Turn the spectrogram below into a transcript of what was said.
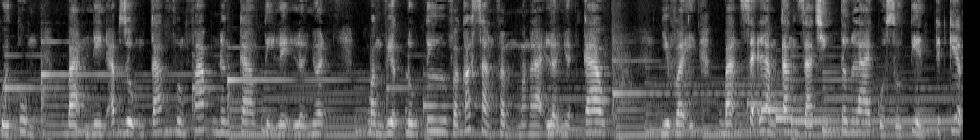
Cuối cùng, bạn nên áp dụng các phương pháp nâng cao tỷ lệ lợi nhuận bằng việc đầu tư vào các sản phẩm mang lại lợi nhuận cao như vậy, bạn sẽ làm tăng giá trị tương lai của số tiền tiết kiệm.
